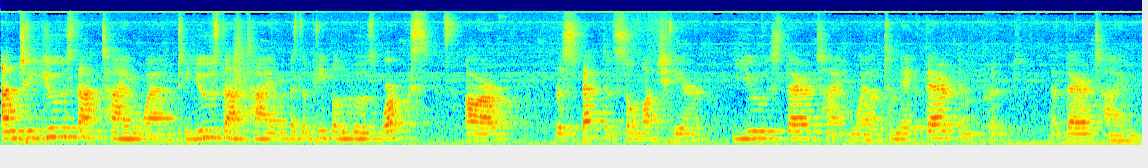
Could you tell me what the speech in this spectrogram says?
And to use that time well, to use that time as the people whose works are respected so much here use their time well, to make their imprint in their time,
